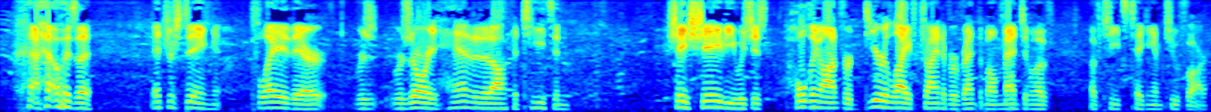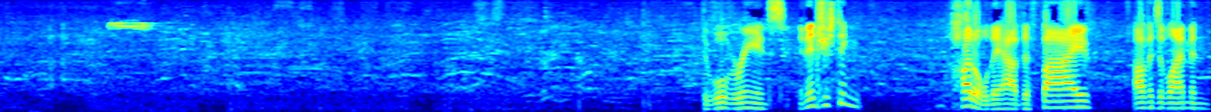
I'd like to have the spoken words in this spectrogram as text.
that was a interesting play there. Rizzori handed it off to Teets, and Chase Shavy was just holding on for dear life, trying to prevent the momentum of, of Teets taking him too far. The Wolverines, an interesting huddle. They have the five offensive linemen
